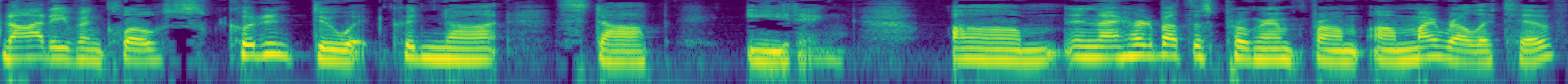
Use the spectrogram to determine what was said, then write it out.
not even close. Couldn't do it. Could not stop eating. Um, and I heard about this program from um, my relative,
